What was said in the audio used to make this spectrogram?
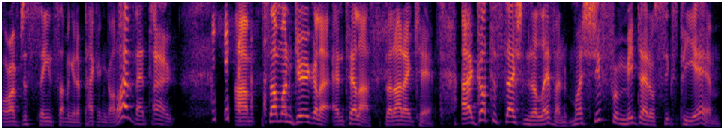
Or I've just seen something in a packet and gone, I have that too. Um, someone Google it and tell us, but I don't care. I got to station at 11. My shift from midday till 6 p.m.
